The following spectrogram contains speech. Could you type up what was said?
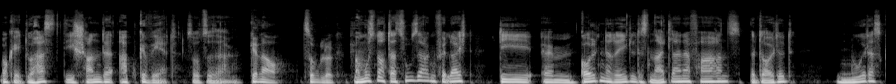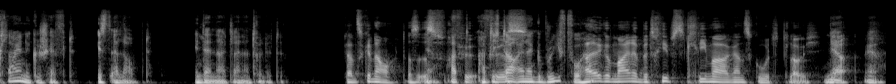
okay, du hast die Schande abgewehrt, sozusagen. Genau, zum Glück. Man muss noch dazu sagen, vielleicht, die ähm, goldene Regel des Nightliner-Fahrens bedeutet, nur das kleine Geschäft ist erlaubt in der Nightliner-Toilette. Ganz genau. Das ist Ja, hat, für, hat dich da einer gebrieft vorher? allgemeine Betriebsklima ganz gut, glaube ich. ja, ja.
